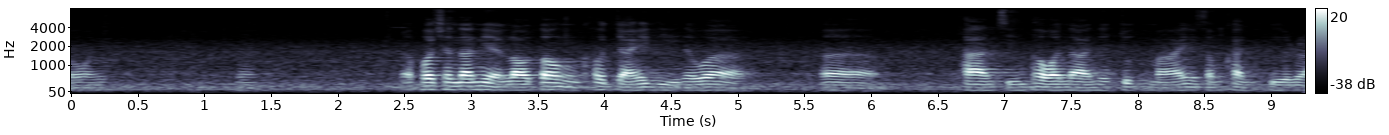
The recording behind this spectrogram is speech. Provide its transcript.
น้อยนะเพราะฉะนั้นเนี่ยเราต้องเข้าใจให้ดีนะว่าทานศีลภาวนาเนี่ยจุดหมายสำคัญคืออะไร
